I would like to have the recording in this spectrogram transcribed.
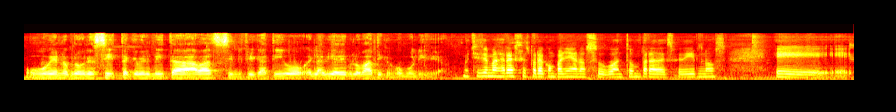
un gobierno progresista que permita avances significativos en la vía diplomática con Bolivia. Muchísimas gracias por acompañarnos, Hugo Antón, para despedirnos. Eh,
